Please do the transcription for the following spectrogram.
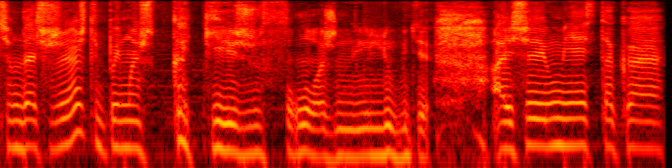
Чем дальше живешь, ты понимаешь, какие же сложные люди. А еще у меня есть такая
